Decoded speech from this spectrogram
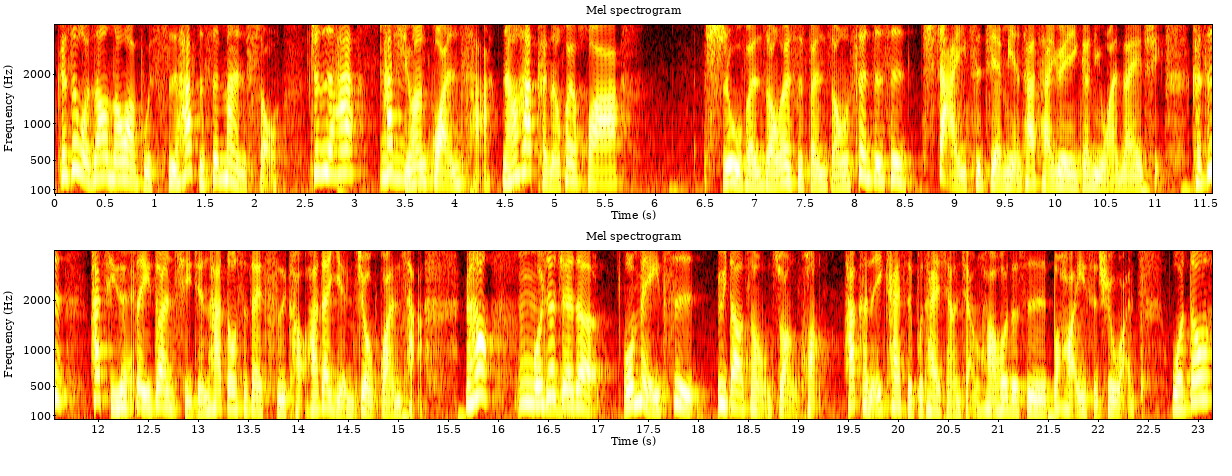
可是我知道 Noah 不是，他只是慢手，就是他他喜欢观察，然后他可能会花十五分钟、二十分钟，甚至是下一次见面，他才愿意跟你玩在一起。可是他其实这一段期间，他都是在思考，他在研究、观察。然后我就觉得，我每一次遇到这种状况，他可能一开始不太想讲话，或者是不好意思去玩，我都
